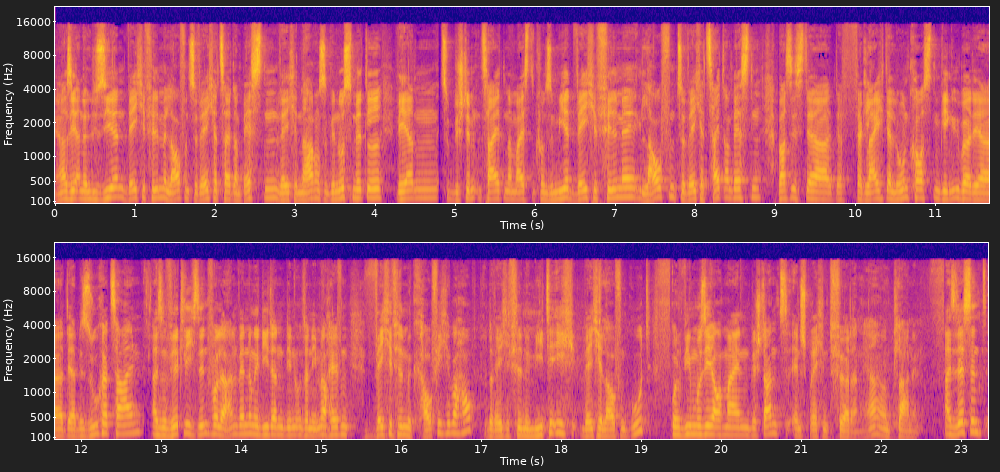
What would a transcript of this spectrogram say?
Ja, sie analysieren, welche Filme laufen zu welcher Zeit am besten, welche Nahrungs- und Genussmittel werden zu bestimmten Zeiten am meisten konsumiert, welche Filme laufen zu welcher Zeit am besten, was ist der, der Vergleich der Lohnkosten gegenüber der, der Besucherzahlen. Also wirklich sinnvolle Anwendungen, die dann den Unternehmen auch helfen, welche Filme kaufe ich überhaupt oder welche Filme miete ich, welche laufen gut und wie muss ich auch meinen Bestand entsprechend fördern ja, und planen. Also das sind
